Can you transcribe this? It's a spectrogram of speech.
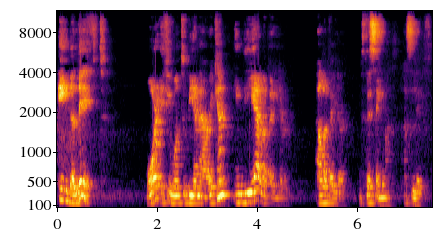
in the lift, or if you want to be American, in the elevator. Elevator is the same as lift.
